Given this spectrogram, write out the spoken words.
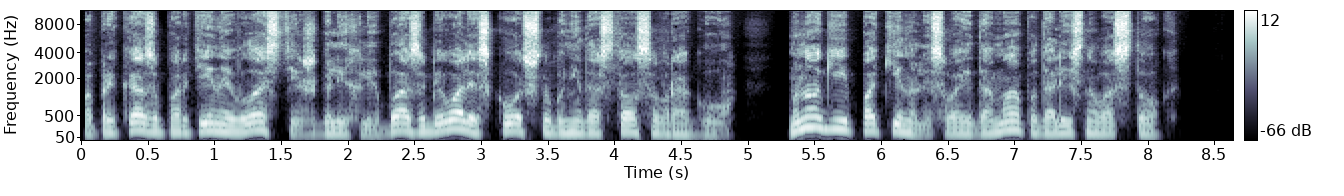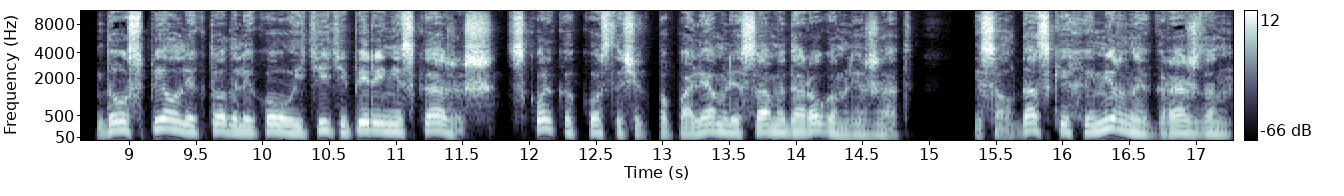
По приказу партийной власти жгли хлеба, забивали скот, чтобы не достался врагу. Многие покинули свои дома, подались на восток. Да успел ли кто далеко уйти, теперь и не скажешь. Сколько косточек по полям, лесам и дорогам лежат. И солдатских, и мирных граждан.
